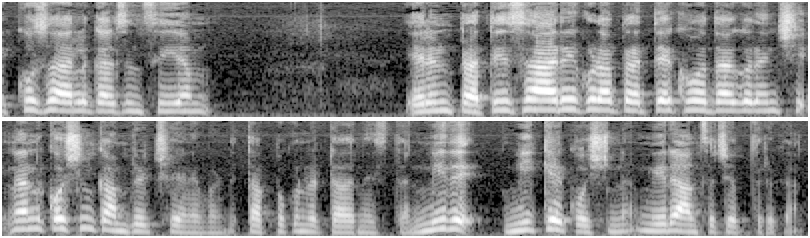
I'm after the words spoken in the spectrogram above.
ఎక్కువ సార్లు కలిసిన సీఎం వెళ్ళిన ప్రతిసారి కూడా ప్రత్యేక హోదా గురించి నన్ను క్వశ్చన్ కంప్లీట్ చేయనివ్వండి. తప్పకుండా టర్న్ ఇస్తాను. మీదే మీకే క్వశ్చన్ మీరే ఆన్సర్ చెప్తారు కానీ.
